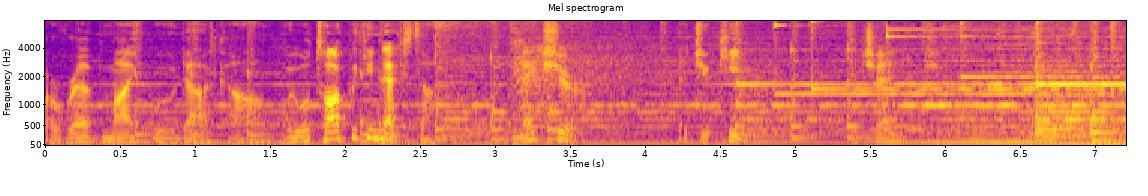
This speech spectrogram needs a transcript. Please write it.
or revmikewu.com. We will talk with you next time and make sure that you keep the change.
